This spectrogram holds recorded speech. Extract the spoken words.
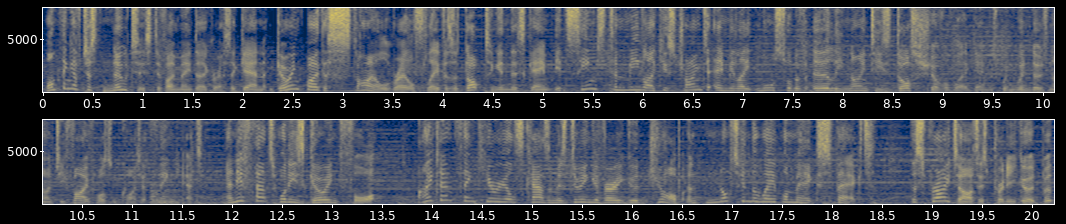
One thing I've just noticed, if I may digress again, going by the style Railslave is adopting in this game, it seems to me like he's trying to emulate more sort of early 90s DOS shovelware games when Windows 95 wasn't quite a thing yet. And if that's what he's going for, I don't think Uriel's Chasm is doing a very good job, and not in the way one may expect. The sprite art is pretty good, but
